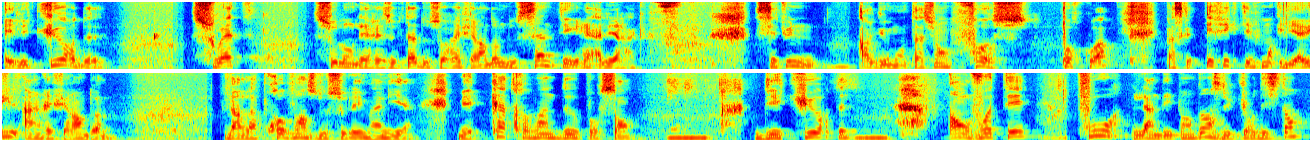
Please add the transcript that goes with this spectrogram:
et les Kurdes souhaitent, selon les résultats de ce référendum, de s'intégrer à l'Irak. C'est une argumentation fausse pourquoi? Parce que effectivement, il y a eu un référendum dans la province de Soleimania, mais 82% des Kurdes ont voté pour l'indépendance du Kurdistan.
